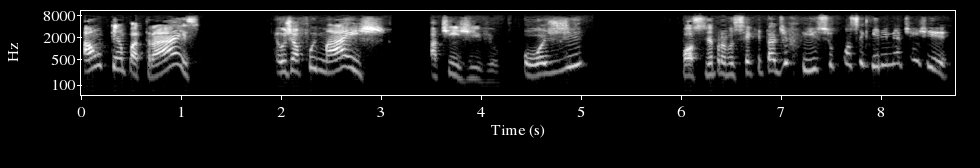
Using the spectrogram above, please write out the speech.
há um tempo atrás, eu já fui mais atingível. Hoje, posso dizer para você que está difícil conseguirem me atingir.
